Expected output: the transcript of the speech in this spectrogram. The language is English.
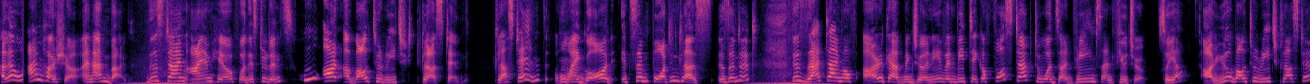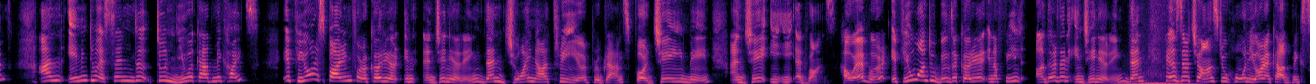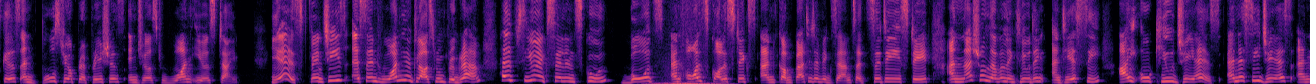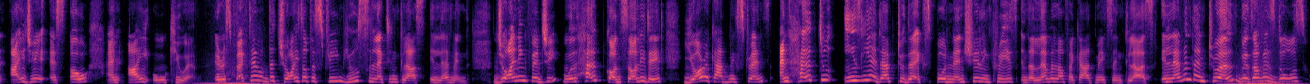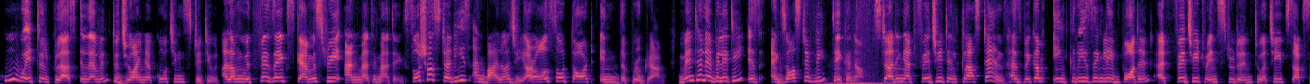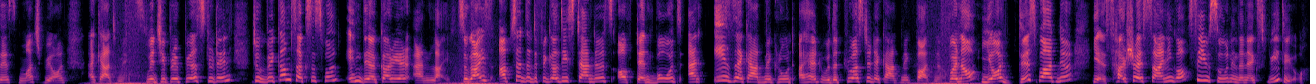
Hello, I'm Harsha and I'm back. This time I am here for the students who are about to reach class 10th. Class 10th? Oh my god, it's an important class, isn't it? This is that time of our academic journey when we take a first step towards our dreams and future. So yeah, are you about to reach class 10th and aiming to ascend to new academic heights? If you are aspiring for a career in engineering, then join our three-year programs for JEE Main and JEE Advanced. However, if you want to build a career in a field other than engineering, then here's your chance to hone your academic skills and boost your preparations in just one year's time. Yes, FIITJEE's Ascent one-year classroom program helps you excel in school, boards, and all scholastics and competitive exams at city, state, and national level including NTSE, IOQJS, NSEJS, and IJSO, and IOQM. Irrespective of the choice of a stream you select in class 11th, joining FIITJEE will help consolidate your academic strengths and help to easily adapt to the exponential increase in the level of academics in class 11th and 12th vis-a-vis those who wait till class 11 to join a coaching institute, along with physics, chemistry, and mathematics. Social studies and biology are also taught in the program. Mental ability is exhaustively taken up. Studying at FIITJEE till class 10th has become increasingly important at FIITJEE trained student to achieve success much beyond academics, which he prepares students to become successful in their career and life. So guys, upset the difficulty standards of 10th boards and ace the academic road ahead with a trusted academic partner. For now, you're this partner, yes, Harsha is signing off. See you soon in the next video.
